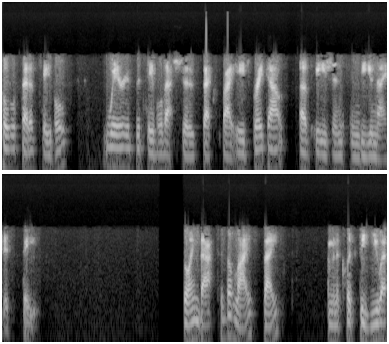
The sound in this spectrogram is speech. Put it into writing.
total set of tables, where is the table that shows sex by age breakout of Asian in the United States? Going back to the live site, I'm going to click the U.S.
